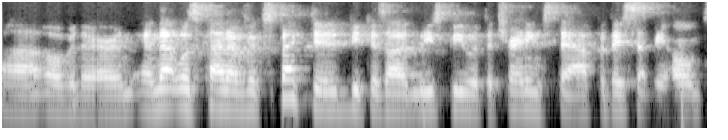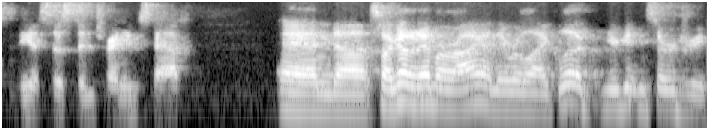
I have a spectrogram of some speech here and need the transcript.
uh, over there, and, and that was kind of expected because I'd at least be with the training staff. But they sent me home to the assistant training staff, and uh, so I got an MRI, and they were like, "Look, you're getting surgery,"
